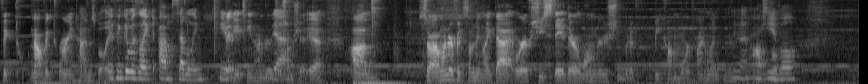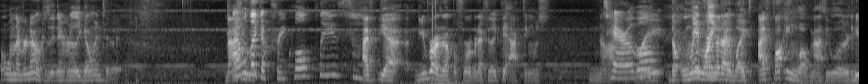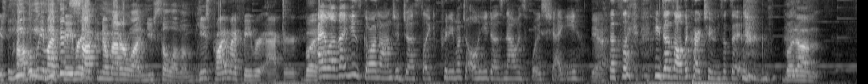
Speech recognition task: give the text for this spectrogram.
Victor not Victorian times, but like I think it was like um settling the here. 1800s or Yeah. some shit. Yeah. Um. So I wonder if it's something like that, or if she stayed there longer, she would have become more violent and Yeah, hostile. evil. But we'll never know because they didn't really go into it. I Matthew- would like a prequel, please. I yeah, you brought it up before, but I feel like the acting was not Terrible. Great. The only It's one like- that I liked, I fucking love Matthew Lillard. He's He- probably he, my he could favorite. Suck no matter what, and you still love him. He's probably my favorite actor. But I love that he's gone on to just like pretty much all he does now is voice Shaggy. yeah, That's like he does all the cartoons. That's it. but um,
